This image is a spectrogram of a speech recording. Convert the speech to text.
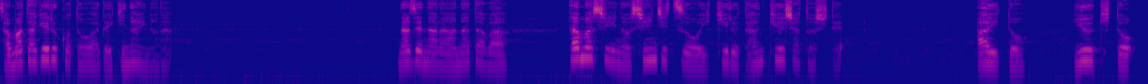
妨げることはできないのだ。なぜならあなたは魂の真実を生きる探求者として愛と勇気と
